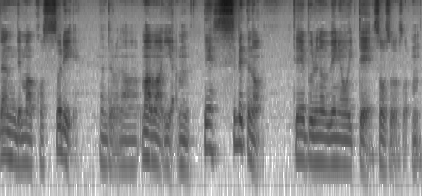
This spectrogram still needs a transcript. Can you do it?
なんでまあこっそりなんだろうな。まあまあいいや。うん。で全てのテーブルの上に置いてそうそうそう。うん。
